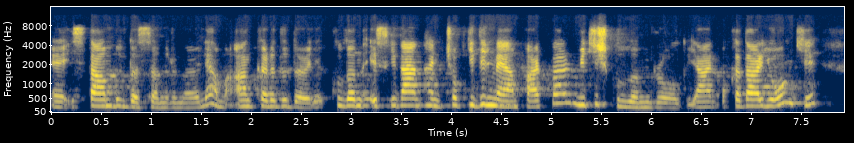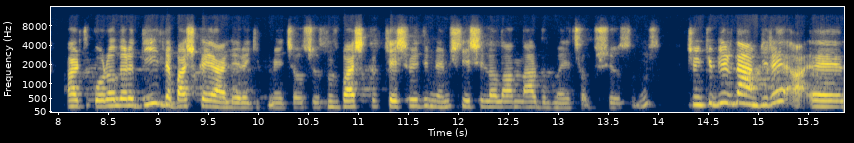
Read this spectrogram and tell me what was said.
e, İstanbul'da sanırım öyle ama Ankara'da da öyle. Kullan eskiden hani çok gidilmeyen parklar müthiş kullanılır oldu. Yani o kadar yoğun ki artık oralara değil de başka yerlere gitmeye çalışıyorsunuz. Başka keşfedilmemiş yeşil alanlar bulmaya çalışıyorsunuz. Çünkü birdenbire e,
